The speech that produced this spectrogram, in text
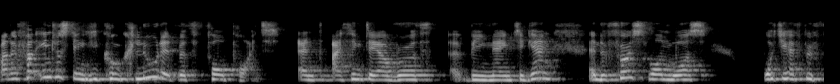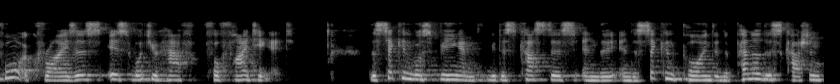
what I found interesting, he concluded with four points, and I think they are worth uh, being named again. And the first one was what you have before a crisis is what you have for fighting it. The second was being, and we discussed this in the in the second point in the panel discussion,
